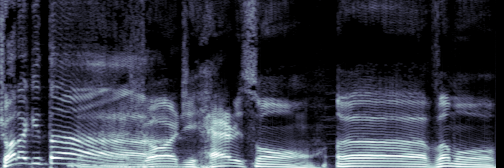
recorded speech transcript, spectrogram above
Chora guitarra! É, George Harrison. Uh, vamos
